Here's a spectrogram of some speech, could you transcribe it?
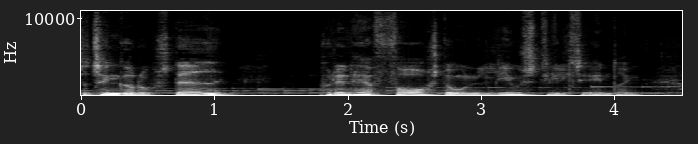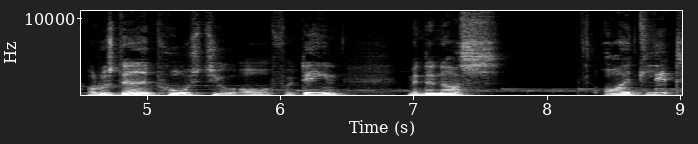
så tænker du stadig på den her forestående livsstilsændring. Og du er stadig positiv over for ideen, men den er også røget lidt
